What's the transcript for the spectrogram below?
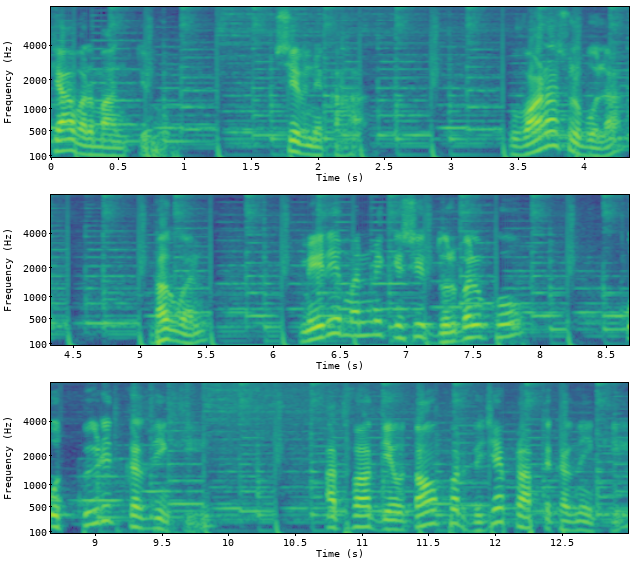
क्या वर मांगते हो? शिव ने कहा, वाणासुर बोला, भगवान, मेरे मन में किसी दुर्बल को उत्पीड़ित करने की अथवा देवताओं पर विजय प्राप्त करने की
